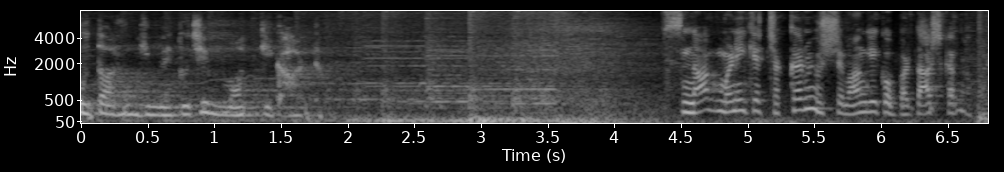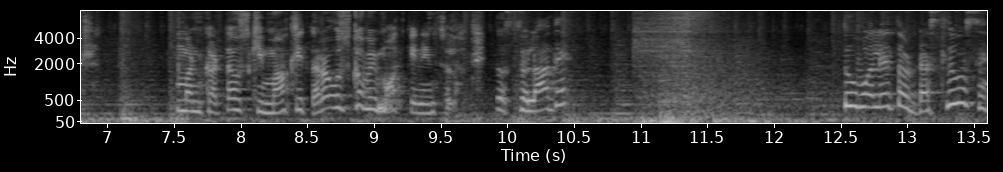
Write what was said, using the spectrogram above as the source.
उतारूँगी मैं तुझे मौत की घाट। नागमणि के चक्कर में उस शिवांगी को बर्दाश्त करना पड़ रहा मन करता उसकी माँ की तरह उसको भी मौत की नींद सुलाते तो सुला दे। तू बोले तो डस लू उसे।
